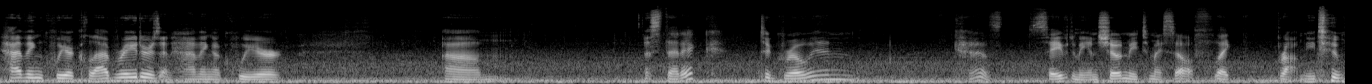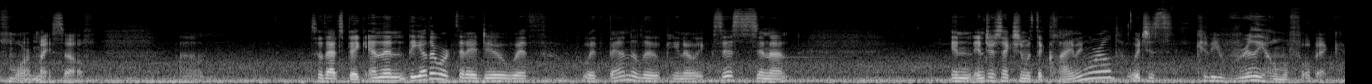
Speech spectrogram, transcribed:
having queer collaborators and having a queer um, aesthetic to grow in kind of saved me and showed me to myself, like brought me to more myself. Um, so that's big. And then the other work that I do with with Bandaloop, you know, exists in a in intersection with the climbing world, which is could be really homophobic,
